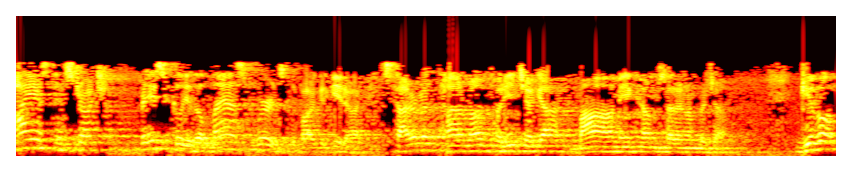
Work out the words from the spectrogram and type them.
highest instruction, basically the last words of the Bhagavad Gita, Sarva Dharma Parityajya Mamekam Saranam Braja. Give up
